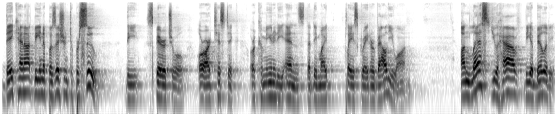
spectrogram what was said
they cannot be in a position to pursue the spiritual or artistic or community ends that they might place greater value on unless you have the ability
